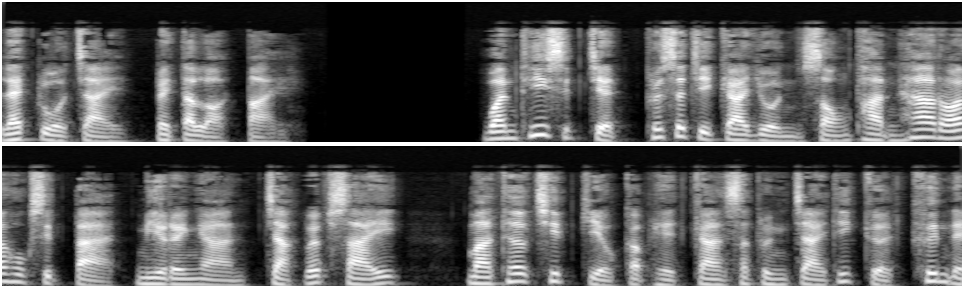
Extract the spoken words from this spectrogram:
และกลัวใจไปตลอดไปวันที่ 17 พฤศจิกายน 2568 มีรายงานจากเว็บไซต์ มาเทอร์ชิปเกี่ยวกับเหตุการณ์สะพรึงใจที่เกิดขึ้นใน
